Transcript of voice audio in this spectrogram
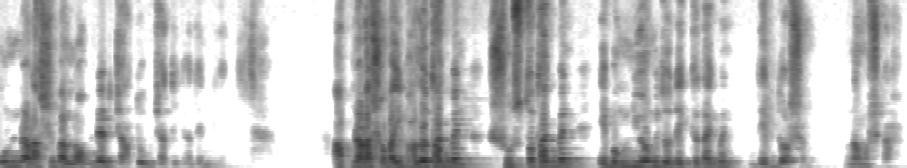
কন্যা রাশি বা লগ্নের জাতক জাতিকাদের নিয়ে। আপনারা সবাই ভালো থাকবেন সুস্থ থাকবেন এবং নিয়মিত দেখতে থাকবেন দেবদর্শন। নমস্কার।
